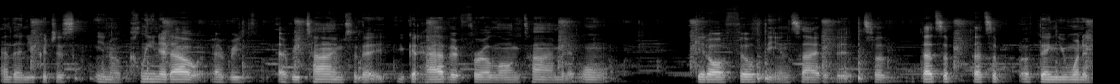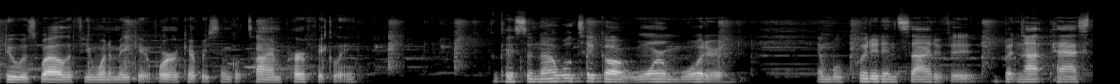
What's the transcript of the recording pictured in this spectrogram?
and then you could just you know clean it out every every time so that you could have it for a long time and it won't get all filthy inside of it. So that's a that's a, a thing you want to do as well if you want to make it work every single time perfectly. Okay so now we'll take our warm water and we'll put it inside of it but not past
